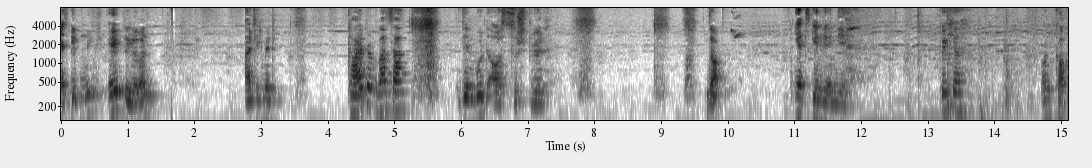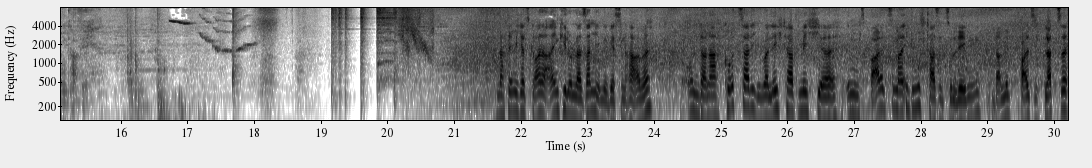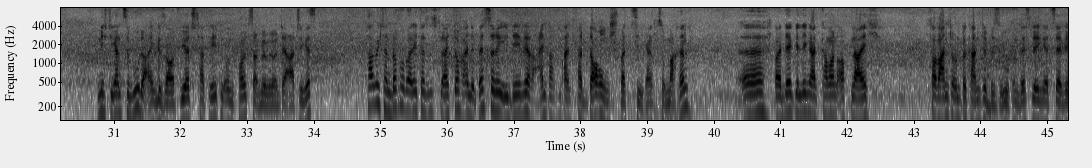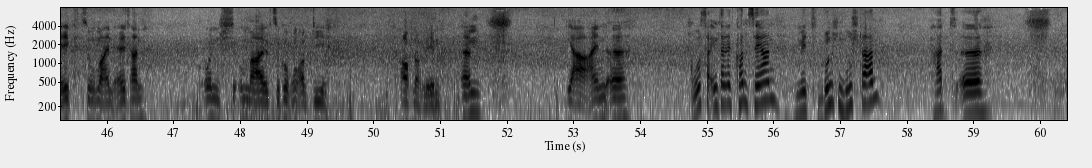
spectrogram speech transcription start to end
Es gibt nichts ekligeres, sich mit kaltem Wasser den Mund auszuspülen. So, jetzt gehen wir in die Küche und kochen Kaffee. Nachdem ich jetzt gerade ein Kilo Lasagne gegessen habe, und danach kurzzeitig überlegt habe, mich äh, ins Badezimmer in die Duschtasse zu legen, damit, falls ich platze, nicht die ganze Bude eingesaut wird, Tapeten und Polstermöbel und derartiges, habe ich dann doch überlegt, dass es vielleicht doch eine bessere Idee wäre, einfach mal einen Verdauungsspaziergang zu machen. Äh, bei der Gelegenheit kann man auch gleich Verwandte und Bekannte besuchen. Deswegen jetzt der Weg zu meinen Eltern und um mal zu gucken, ob die auch noch leben. Ähm, ja, ein äh, großer Internetkonzern mit bunten Buchstaben hat äh,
